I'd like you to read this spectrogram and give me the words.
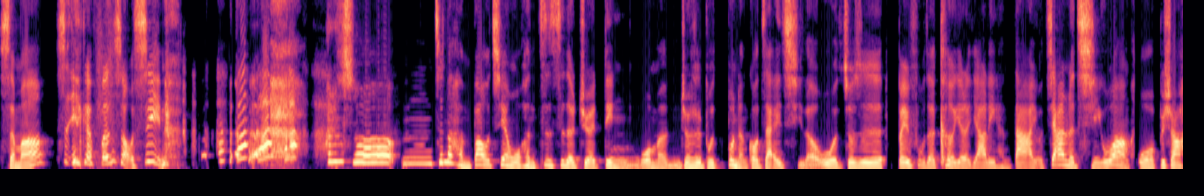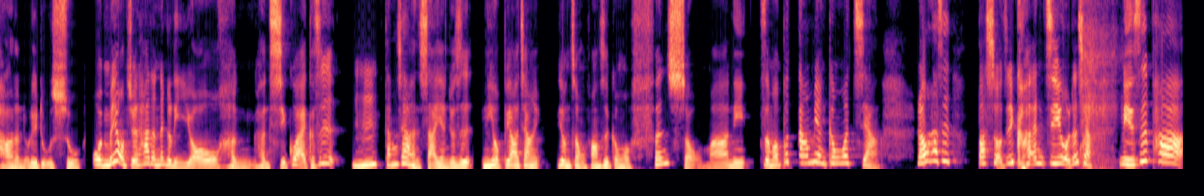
什么是一个分手信？他就说：“嗯，真的很抱歉，我很自私的决定，我们就是不不能够在一起了。我就是背负着课业的压力很大，有家人的期望，我必须要好好的努力读书。我没有觉得他的那个理由很很奇怪，可是，嗯，当下很傻眼，就是你有必要这样用这种方式跟我分手吗？你怎么不当面跟我讲？然后他是把手机关机，我就想，你是怕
